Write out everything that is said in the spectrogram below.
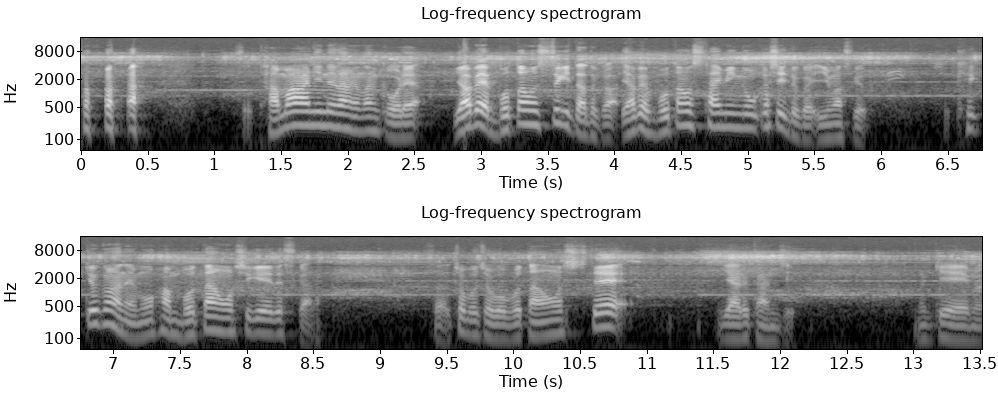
たまにねなんかなんか俺やべえボタン押しすぎたとかやべえボタン押すタイミングおかしいとか言いますけど結局はねモンハンボタン押しゲーですから。そうちょぼちょぼボタンを押してやる感じ。ゲーム。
